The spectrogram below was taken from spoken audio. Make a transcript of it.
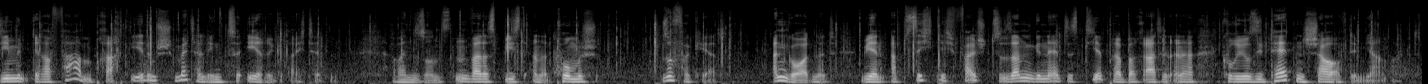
die mit ihrer Farbenpracht jedem Schmetterling zur Ehre gereicht hätten. Aber ansonsten war das Biest anatomisch so verkehrt, angeordnet wie ein absichtlich falsch zusammengenähtes Tierpräparat in einer Kuriositätenschau auf dem Jahrmarkt.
